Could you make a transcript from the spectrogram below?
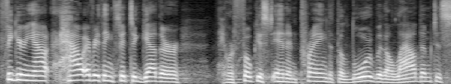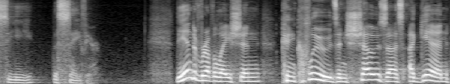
figuring out how everything fit together. They were focused in and praying that the Lord would allow them to see the Savior. The end of Revelation concludes and shows us again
